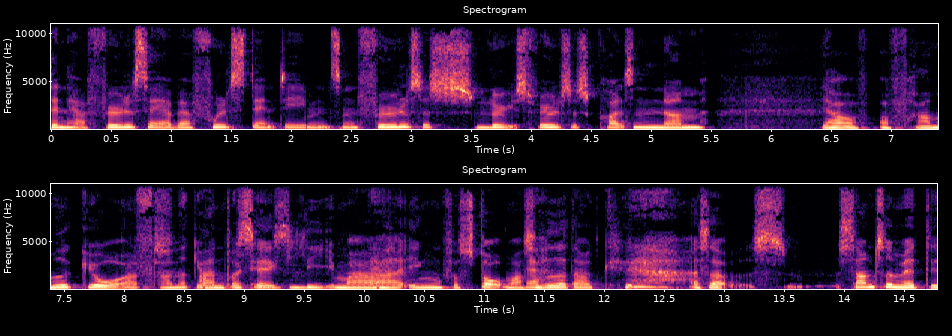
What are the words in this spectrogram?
Den her følelse af at være fuldstændig mm, sådan følelsesløs, følelseskold, sådan numb. Ja, og, og fremmedgjort. fremmedgjort. Andre præcis. kan ikke lide mig, ja. ingen forstår mig osv. Ja. Der er jo et, altså, samtidig med, at, det,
